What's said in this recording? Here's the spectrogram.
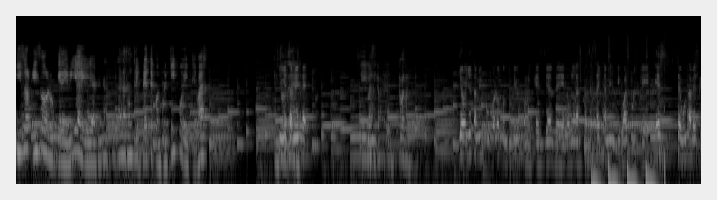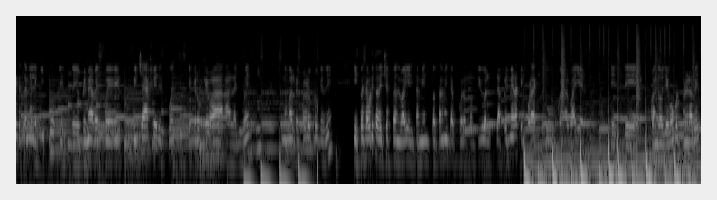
hizo, hizo lo que debía y al final ganas un triplete con tu equipo y te vas. sí, yo también. Sí, básicamente. ¿Qué pasó? Yo, yo también concuerdo contigo con lo que decías de Douglas Costa, exactamente igual, porque es segunda vez que está en el equipo. Este, primera vez fue fichaje, después este, creo que va a la Juventus, si no mal recuerdo, creo que sí. Y después, ahorita, de hecho, está en el Bayern y también totalmente de acuerdo contigo. La primera temporada que estuvo con el Bayern este, cuando llegó por primera vez,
